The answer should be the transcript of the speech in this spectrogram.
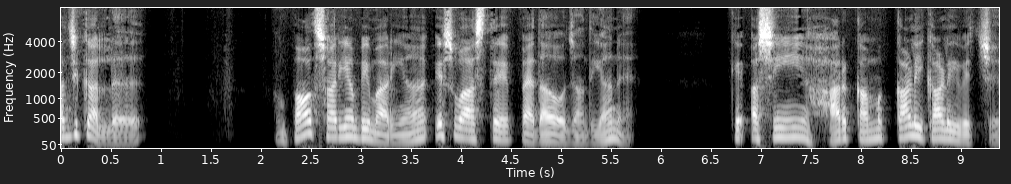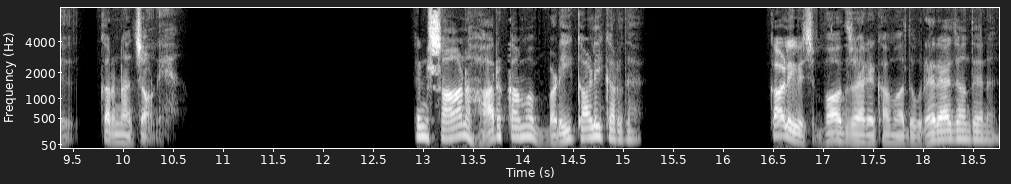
ਅੱਜ ਕੱਲ ਬਹੁਤ ਸਾਰੀਆਂ ਬਿਮਾਰੀਆਂ ਇਸ ਵਾਸਤੇ ਪੈਦਾ ਹੋ ਜਾਂਦੀਆਂ ਨੇ ਕਿ ਅਸੀਂ ਹਰ ਕੰਮ ਕਾਲੀ ਕਾਲੀ ਵਿੱਚ ਕਰਨਾ ਚਾਹੁੰਦੇ ਹਾਂ। ਇਨਸਾਨ ਹਰ ਕੰਮ ਬੜੀ ਕਾਲੀ ਕਰਦਾ ਹੈ। ਕਾਲੀ ਵਿੱਚ ਬਹੁਤ ਸਾਰੇ ਕੰਮ ਅਧੂਰੇ ਰਹਿ ਜਾਂਦੇ ਨੇ।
